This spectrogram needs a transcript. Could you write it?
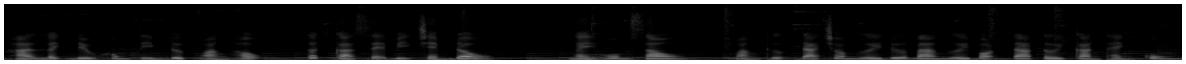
hạ lệnh nếu không tìm được Hoàng hậu, tất cả sẽ bị chém đầu. Ngày hôm sau, Hoàng thượng đã cho người đưa ba người bọn ta tới Cản Thành Cung.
